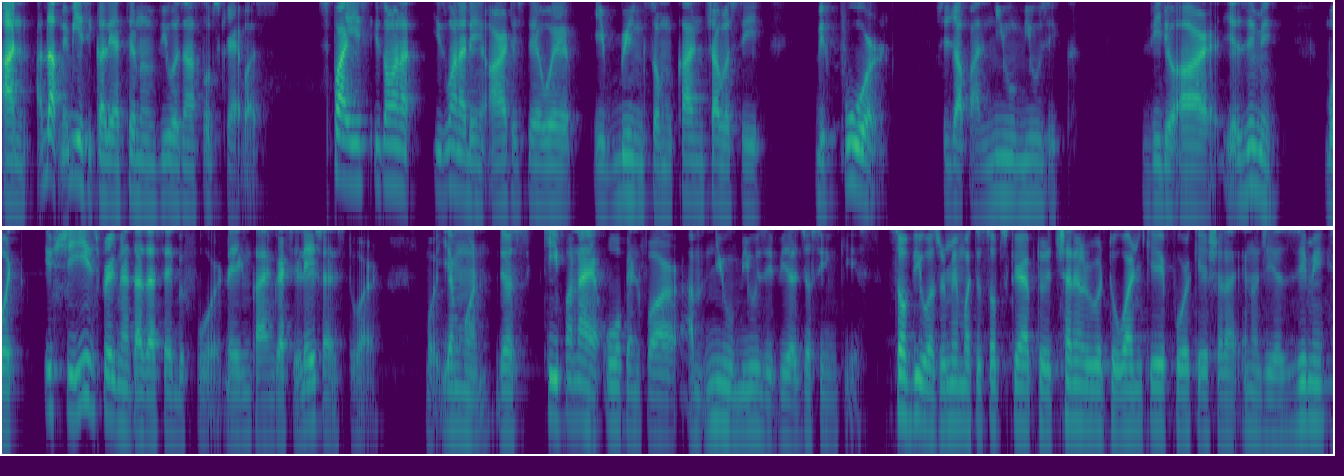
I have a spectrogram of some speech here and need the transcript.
And that may basically a 10 viewers and subscribers. Spice is one of, is one of the artists there where he brings some controversy before she drop a new music video or you see me? But if she is pregnant, as I said before, then congratulations to her. But yeah, man, just keep an eye open for a new music video just in case. So viewers, remember to subscribe to the channel road to 1k, 4k Shella Energy Zimi.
